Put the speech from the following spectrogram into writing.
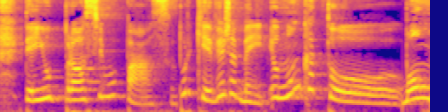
Tem o próximo passo. Porque, veja bem, eu nunca tô bom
